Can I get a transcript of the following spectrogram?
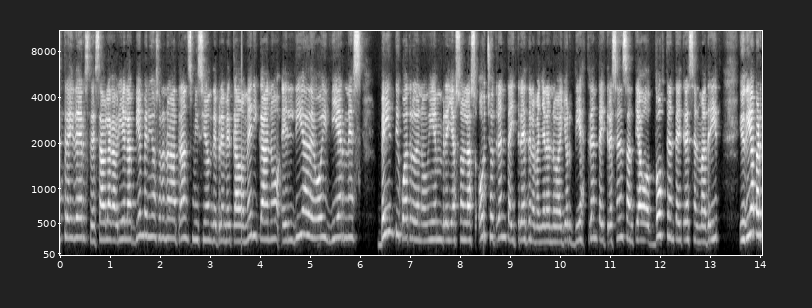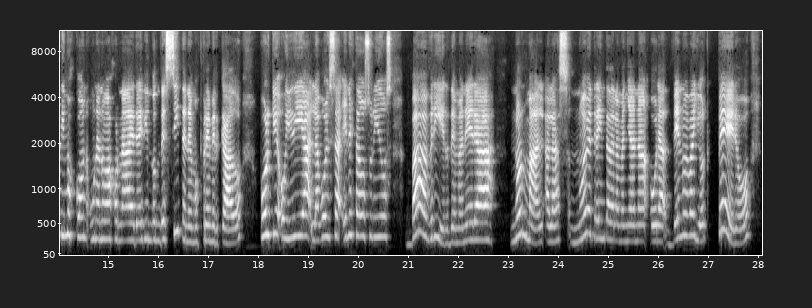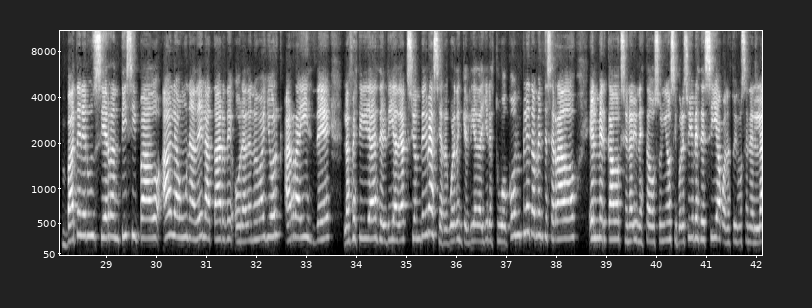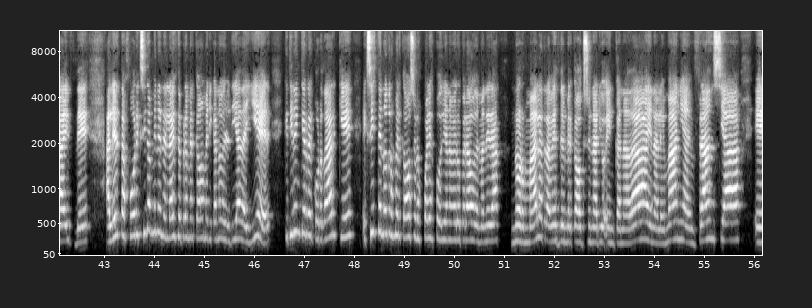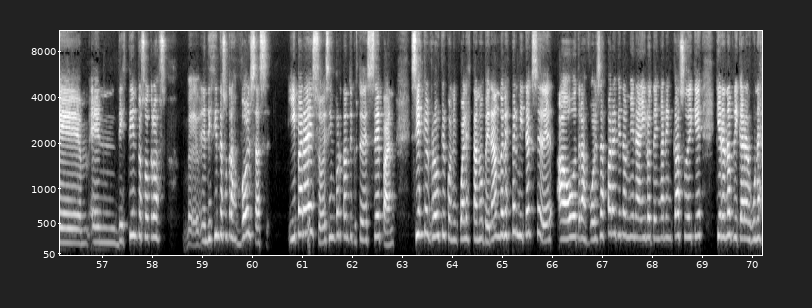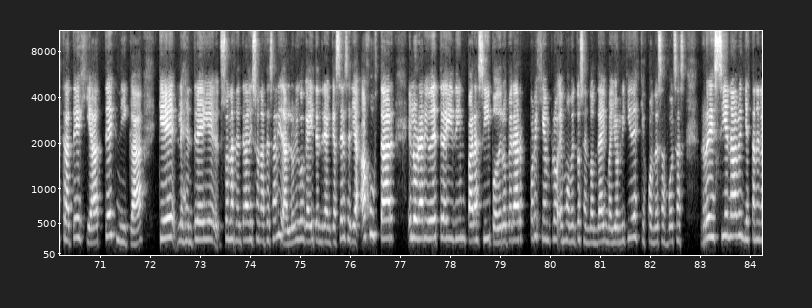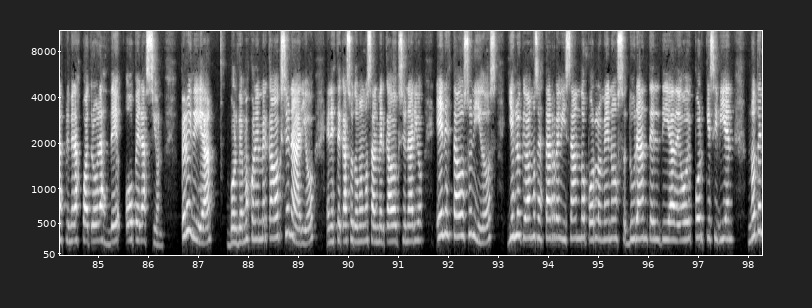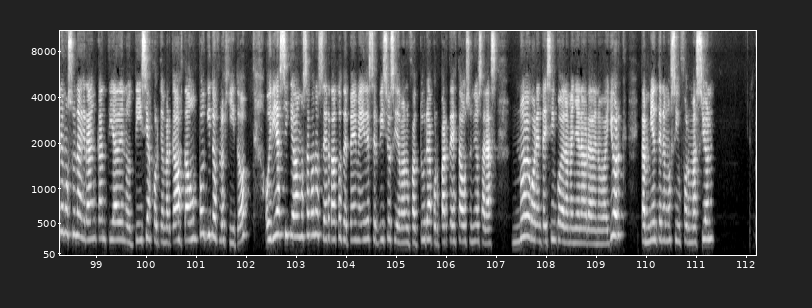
traders, les habla Gabriela. Bienvenidos a una nueva transmisión de premercado americano. El día de hoy, viernes 24 de noviembre, ya son las 8.33 de la mañana en Nueva York, 10.33 en Santiago, 2.33 en Madrid. Y hoy día partimos con una nueva jornada de trading donde sí tenemos premercado, porque hoy día la bolsa en Estados Unidos va a abrir de manera normal a las 9.30 de la mañana hora de Nueva York, pero va a tener un cierre anticipado a la una de la tarde, hora de Nueva York, a raíz de las festividades del Día de Acción de Gracia. Recuerden que el día de ayer estuvo completamente cerrado el mercado accionario en Estados Unidos y por eso yo les decía cuando estuvimos en el live de Alerta Forex y también en el live de premercado americano del día de ayer, que tienen que recordar que existen otros mercados en los cuales podrían haber operado de manera normal a través del mercado accionario en Canadá, en Alemania, en Francia, eh, en distintos otros, eh, en distintas otras bolsas y para eso es importante que ustedes sepan si es que el broker con el cual están operando les permite acceder a otras bolsas para que también ahí lo tengan en caso de que quieran aplicar alguna estrategia técnica que les entregue zonas de entrada y zonas de salida. Lo único que ahí tendrían que hacer sería ajustar el horario de trading para así poder operar, por ejemplo, en momentos en donde hay mayor liquidez, que es cuando esas bolsas recién abren y están en las primeras cuatro horas de operación. Pero hoy día volvemos con el mercado accionario. En este caso tomamos al mercado accionario en Estados Unidos y es lo que vamos a estar revisando por lo menos durante el día de hoy porque si bien no tenemos una gran cantidad de noticias porque el mercado ha estado un poquito flojito, hoy día sí que vamos a conocer datos de PMI de servicios y de manufactura por parte de Estados Unidos a las 9.45 de la mañana hora de Nueva York. También tenemos información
